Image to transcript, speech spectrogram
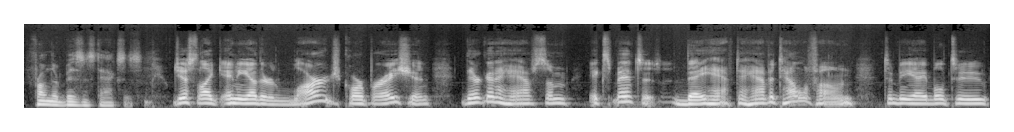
from their business taxes? Just like any other large corporation, they're going to have some expenses. They have to have a telephone to be able to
